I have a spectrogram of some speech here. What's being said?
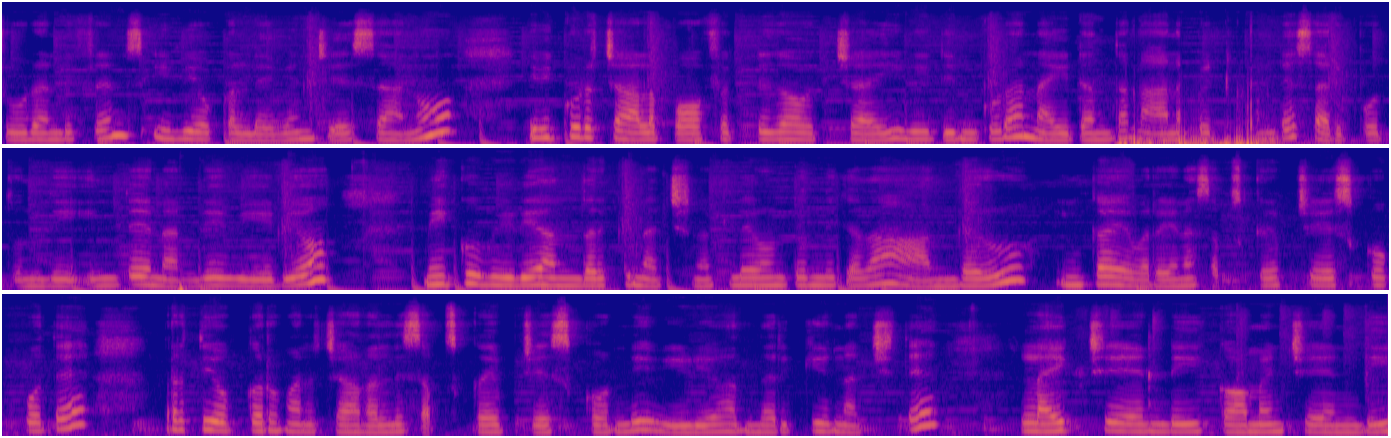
చూడండి ఫ్రెండ్స్ ఇవి ఒక లెవెన్ చేశాను. ఇవి కూడా చాలా పర్ఫెక్ట్గా వచ్చాయి. వీటిని కూడా నైట్ అంతా నానబెట్టుకుంటే సరిపోతుంది. ఇంతేనండి వీడియో. మీకు వీడియో అందరికీ నచ్చినట్లే ఉంటుంది కదా. అందరూ ఇంకా ఎవరైనా సబ్స్క్రైబ్ చేసుకోకపోతే ప్రతి ఒక్కరు మన ఛానల్ని సబ్స్క్రైబ్ చేసుకోండి. వీడియో అందరికీ నచ్చితే లైక్ చేయండి కామెంట్ చేయండి.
